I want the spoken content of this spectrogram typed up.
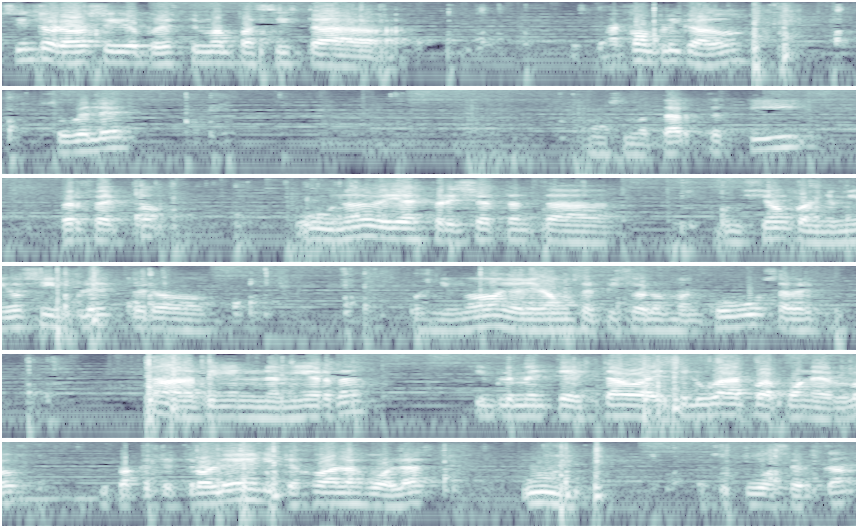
Siento haber seguido, pero este mapa sí está... Está complicado. Súbele. Vamos a matarte a ti. Perfecto. Uh, no debería desperdiciar tanta munición con enemigos simples, pero pues ni modo, ya llegamos al piso de los mancubos, a ver... No, no tenían una mierda, simplemente estaba ese lugar para ponerlos, y para que te troleen y te jodan las bolas. Uy, eso estuvo cerca.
